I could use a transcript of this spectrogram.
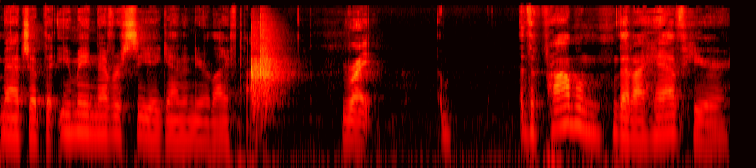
matchup that you may never see again in your lifetime. Right. The problem that I have here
